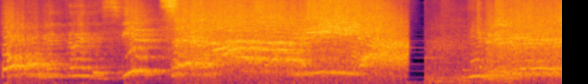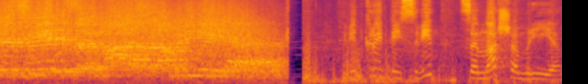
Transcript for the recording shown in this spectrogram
Тому відкритий світ це наша мрія! Відкритий світ це наша мрія! Відкритий світ це наша мрія.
